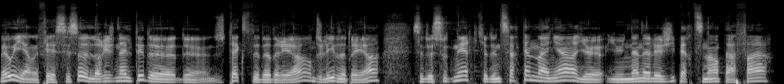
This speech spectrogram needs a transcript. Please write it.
Mais oui, en effet, c'est ça. L'originalité de, du texte d'Adréard, du livre d'Adréard, c'est de soutenir que d'une certaine manière, il y, a, une analogie pertinente à faire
